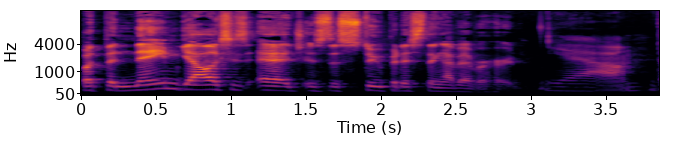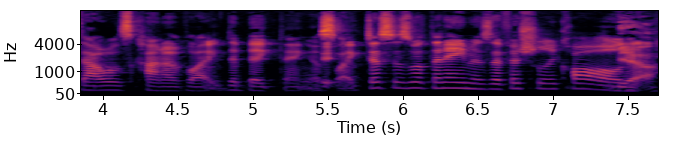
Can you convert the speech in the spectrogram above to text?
but the name Galaxy's Edge is the stupidest thing I've ever heard. Yeah, that was kind of like the big thing. It's like this is what the name is officially called. Yeah.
